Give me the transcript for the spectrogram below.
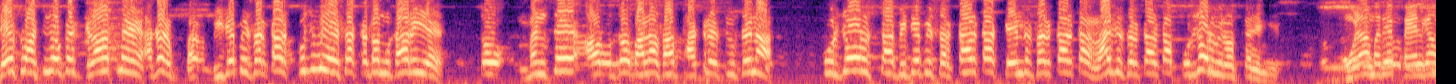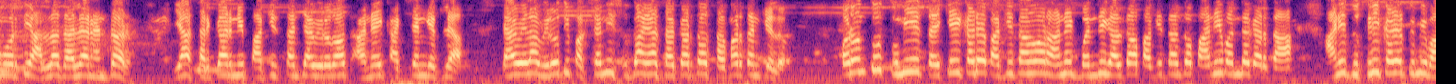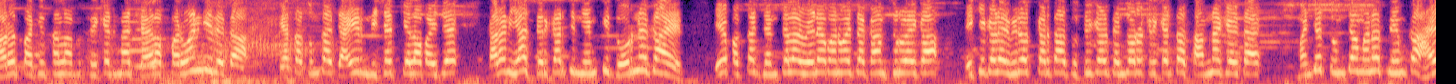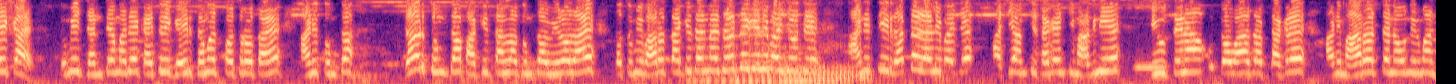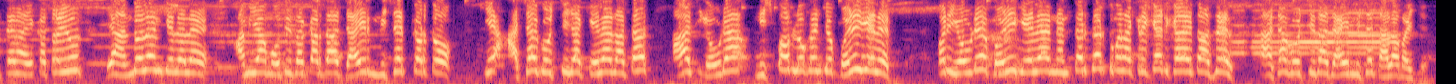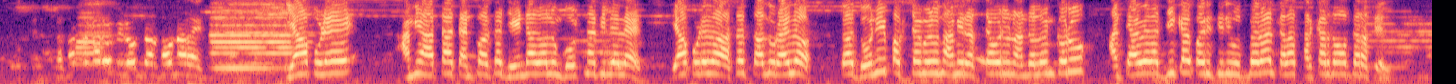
देशवासियों के खिलाफ में अगर बीजेपी सरकार कुछ भी ऐसा कदम उठा रही है तो मनसे और उद्धव बाला साहब ठाकरे शिवसेना पुरजोर उसका बीजेपी सरकार का केंद्र सरकार का राज्य सरकार का पुरजोर विरोध करेंगे। मुळामध्ये पहलगामवरती हल्ला झाल्यानंतर या सरकारने पाकिस्तानच्या विरोधात अनेक ऍक्शन घेतल्या. त्यावेळेला विरोधी पक्षांनी सुद्धा या सरकारचं समर्थन केलं. परंतु तुम्ही एकीकडे पाकिस्तानवर अनेक बंदी घालता पाकिस्तानचं पाणी बंद करता आणि दुसरीकडे तुम्ही भारत पाकिस्तानला क्रिकेट मॅच खेळायला परवानगी देता याचा तुमचा जाहीर निषेध केला पाहिजे. कारण या सरकारची नेमकी धोरणं काय आहेत? हे फक्त जनतेला वेड्या बनवायचं काम सुरू आहे का? एकीकडे विरोध करता दुसरीकडे त्यांच्यावर क्रिकेटचा सामना खेळताय. म्हणजे तुमच्या मनात नेमकं आहे काय? तुम्ही जनतेमध्ये काहीतरी गैरसमज पसरवत आहे आणि तुमचा जर तुमचा पाकिस्तानला तुमचा विरोध आहे तर तुम्ही भारत पाकिस्तान मॅच रद्द केली पाहिजे होती. आणि ती रद्द झाली पाहिजे अशी आमची सगळ्यांची मागणी आहे. शिवसेना उद्धव बाळासाहेब ठाकरे आणि महाराष्ट्र नवनिर्माण सेना एकत्र येऊन हे आंदोलन केलेलं आहे. आम्ही या मोदी सरकारचा जाहीर निषेध करतो. की अशा गोष्टी ज्या केल्या जातात आज एवढ्या निष्पाप लोकांचे बळी गेलेत. पण एवढे बळी गेल्यानंतर जर तुम्हाला क्रिकेट खेळायचं असेल तर अशा गोष्टीचा जाहीर निषेध झाला पाहिजे. विरोध दर्शवणार आहेत? यापुढे आम्ही आता त्यांचा झेंडा घालून घोषणा दिलेल्या आहेत. यापुढे जर असंच चालू राहिलं तर दोन्ही पक्ष मिळून आम्ही रस्त्यावर येऊन आंदोलन करू आणि त्यावेळेला जी काही परिस्थिती उद्भवेल त्याला सरकार जबाबदार असेल.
